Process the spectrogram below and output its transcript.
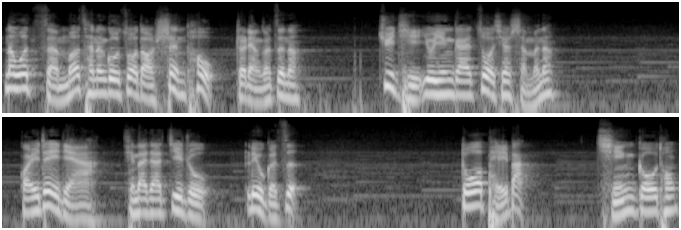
那我怎么才能够做到渗透这两个字呢？具体又应该做些什么呢？关于这一点啊，请大家记住六个字：多陪伴，勤沟通。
